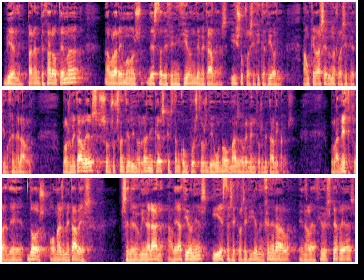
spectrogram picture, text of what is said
Bien, para empezar el tema, hablaremos de esta definición de metales y su clasificación, aunque va a ser una clasificación general. Los metales son sustancias inorgánicas que están compuestos de uno o más elementos metálicos. La mezcla de dos o más metales se denominarán aleaciones y estas se clasifican en general en aleaciones férreas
